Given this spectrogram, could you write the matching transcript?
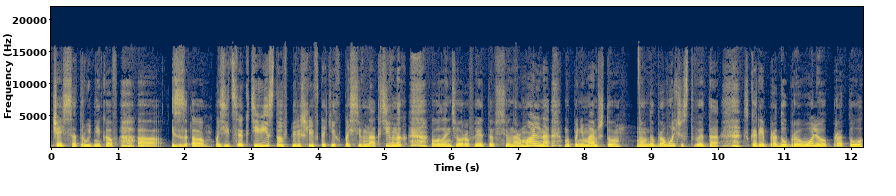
часть сотрудников из позиции активистов перешли в таких пассивно-активных волонтеров, и это все нормально мы понимаем, что ну, добровольчество – это скорее про добрую волю, про то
